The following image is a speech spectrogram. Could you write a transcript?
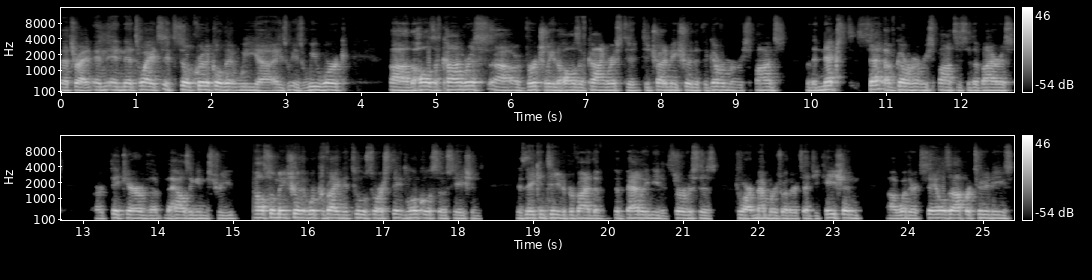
That's right. And, and that's why it's, it's so critical that we, uh, as, as we work uh, the halls of Congress, uh, or virtually the halls of Congress, to, to try to make sure that the government response or the next set of government responses to the virus or take care of the, the housing industry. Also, make sure that we're providing the tools to our state and local associations as they continue to provide the, the badly needed services to our members, whether it's education, uh, whether it's sales opportunities.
